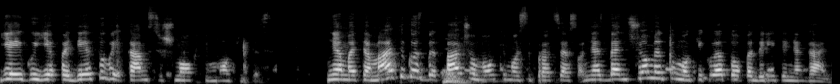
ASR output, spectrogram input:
jeigu jie padėtų vaikams išmokti mokytis. Ne matematikos, bet pačio mokymosi proceso, nes bent šiuo metu mokykla to padaryti negali.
